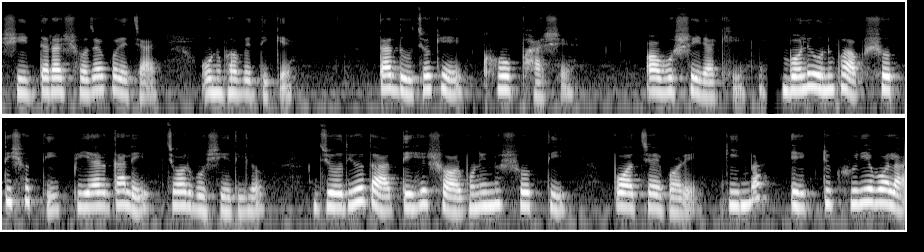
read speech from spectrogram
শীত দ্বারা সোজা করে চায় অনুভবের দিকে। তার দু চোখে ক্ষোভ ভাসে। অবশ্যই রাখি। বলে অনুভব সত্যি সত্যি প্রিয়ার গালে চর বসিয়ে দিল। যদিও তার দেহের সর্বনিম্ন শক্তি পর্যায়ে পড়ে কিংবা একটু ঘুরিয়ে বলা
